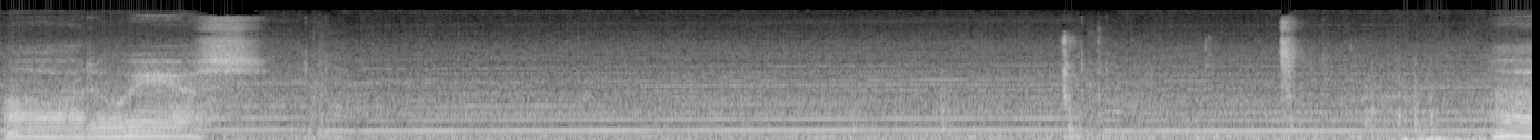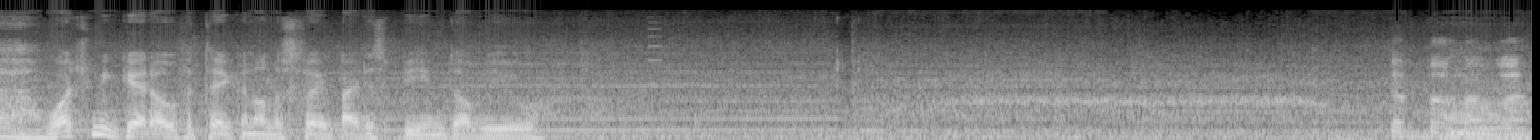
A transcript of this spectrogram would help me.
Oh, the rears. Ah, Watch me get overtaken on the straight by this BMW. The over. Oh.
